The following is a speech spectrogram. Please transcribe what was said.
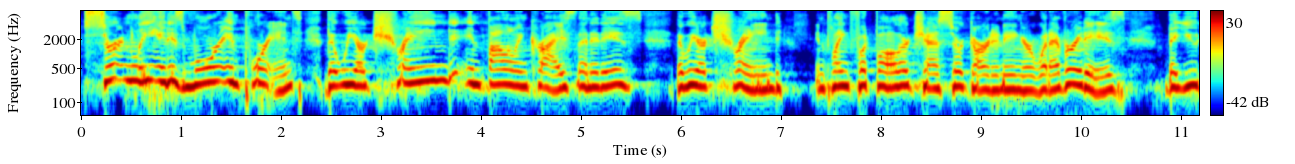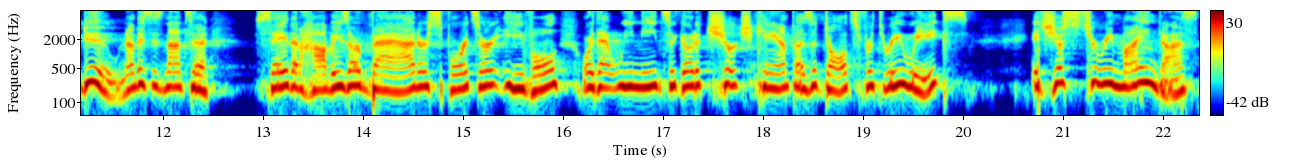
Certainly, it is more important that we are trained in following Christ than it is that we are trained in playing football or chess or gardening or whatever it is that you do. Now, this is not to say that hobbies are bad or sports are evil or that we need to go to church camp as adults for three weeks. It's just to remind us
